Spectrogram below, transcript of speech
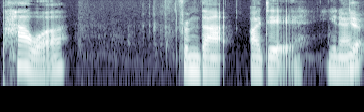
power from that idea, you know? Yeah.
